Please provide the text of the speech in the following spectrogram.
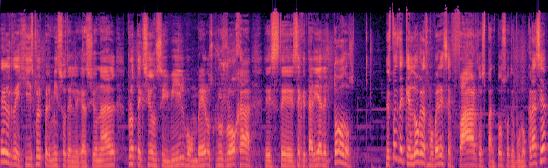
el registro, el permiso delegacional, protección civil, bomberos, Cruz Roja, este, Secretaría del Todos. Después de que logras mover ese fardo espantoso de burocracia,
